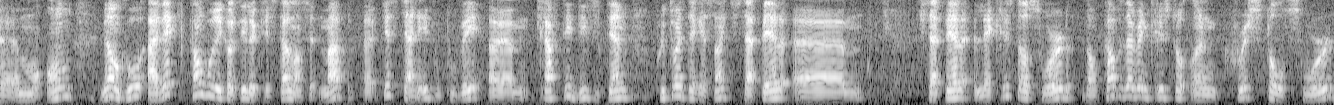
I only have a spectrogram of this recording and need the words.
euh, mon ongle. Mais en gros, avec quand vous récoltez le cristal dans cette map, euh, qu'est-ce qui arrive? Vous pouvez euh, crafter des items plutôt intéressants qui s'appellent qui s'appelle les Crystal Sword. Donc quand vous avez une Crystal, Sword,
